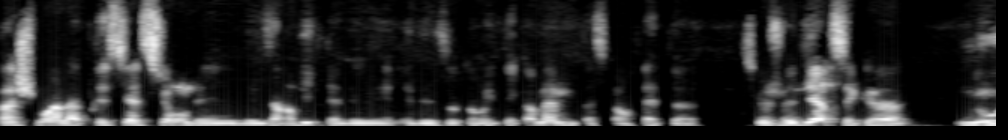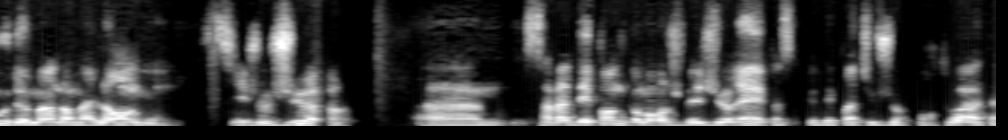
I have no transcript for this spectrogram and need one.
vachement à l'appréciation des, des arbitres et des, et des autorités quand même, parce qu'en fait, euh, ce que je veux dire, c'est que nous, demain, dans ma langue, si je jure, euh, ça va dépendre comment je vais jurer, parce que des fois, tu jures pour toi, tu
